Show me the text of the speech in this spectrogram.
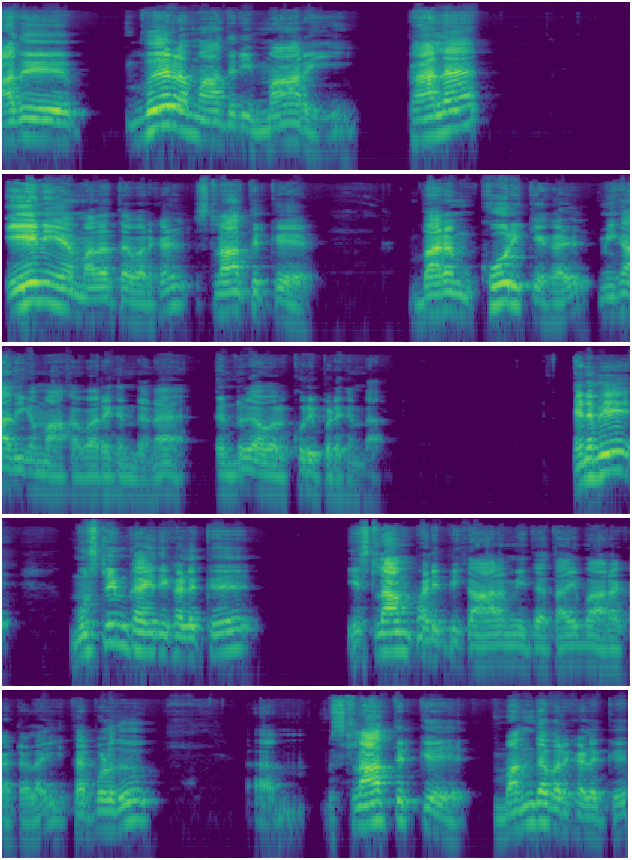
அது வேற மாதிரி மாறி பல ஏனைய மதத்தவர்கள் இஸ்லாத்திற்கு வரும் கோரிக்கைகள் மிக அதிகமாக வருகின்றன என்று அவர் குறிப்பிடுகின்றார். எனவே முஸ்லிம் கைதிகளுக்கு இஸ்லாம் படிப்பிக்க ஆரம்பித்த தைபா அறக்கட்டளை தற்பொழுது இஸ்லாத்திற்கு வந்தவர்களுக்கு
